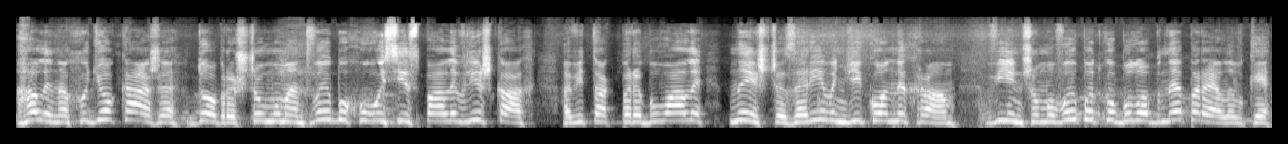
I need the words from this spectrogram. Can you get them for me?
Галина Худьо каже: добре, що в момент вибуху усі спали в ліжках, а відтак перебували нижче за рівень віконних рам. В іншому випадку було б не переливки,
